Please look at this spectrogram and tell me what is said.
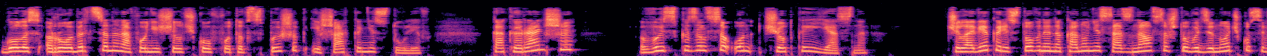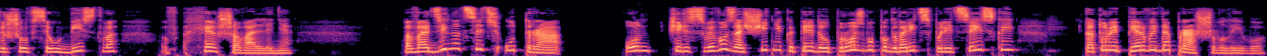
Голос Робертсона на фоне щелчков фотовспышек и шарканья стульев. Как и раньше, высказался он четко и ясно. Человек, арестованный накануне, сознался, что в одиночку совершил все убийства в Хешеваллене. В одиннадцать утра он через своего защитника передал просьбу поговорить с полицейской, которая первой допрашивала его.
